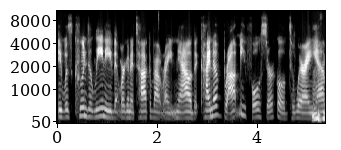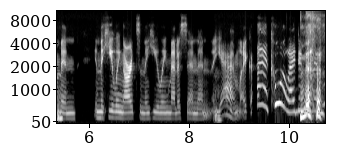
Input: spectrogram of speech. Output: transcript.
it was Kundalini that we're going to talk about right now that kind of brought me full circle to where I mm-hmm. am in in the healing arts and the healing medicine and mm. yeah i'm like ah cool i didn't even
